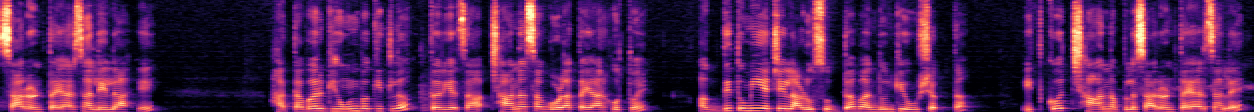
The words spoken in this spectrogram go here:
सारण तयार झालेलं आहे. हातावर घेऊन बघितलं तर याचा छान असा गोळा तयार होतो आहे अगदी तुम्ही याचे लाडूसुद्धा बांधून घेऊ शकता. इतकं छान आपलं सारण तयार झालं आहे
